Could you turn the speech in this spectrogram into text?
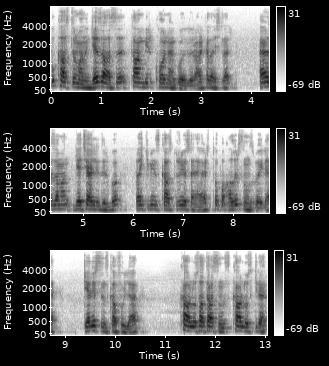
Bu kastırmanın cezası tam bir korner golüdür arkadaşlar. Her zaman geçerlidir bu. Rakibiniz kastırıyorsa eğer topu alırsınız böyle. Gelirsiniz kafuyla. Carlos atarsınız. Carlos gider.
